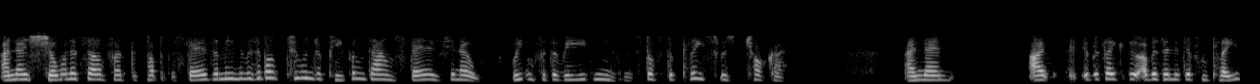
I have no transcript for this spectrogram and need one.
And then showing herself at the top of the stairs. I mean, there was about 200 people downstairs, you know, waiting for the readings and stuff. The police was chocker. And then I, it was like I was in a different place.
